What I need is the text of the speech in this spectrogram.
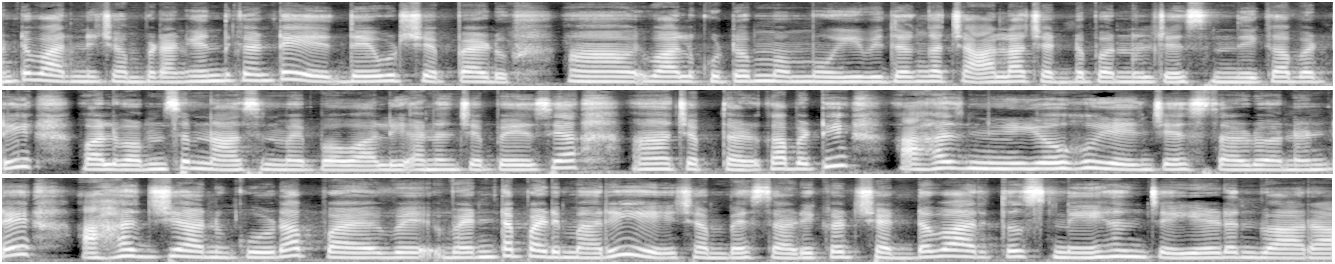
అంటే వారిని చంపడానికి. ఎందుకంటే దేవుడు చెప్పాడు వాళ్ళ కుటుంబము ఈ విధంగా చాలా చెడ్డ పనులు చేసింది కాబట్టి వాళ్ళ వంశం నాశనం అయిపోవాలి అని చెప్పేసి చెప్తాడు. కాబట్టి అహజ్ యోహు ఏం చేస్తాడు అని అంటే అహజ్యాను కూడా వెంటపడి మరీ చంపేస్తాడు. ఇక్కడ చెడ్డవారితో స్నేహం చేయడం ద్వారా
